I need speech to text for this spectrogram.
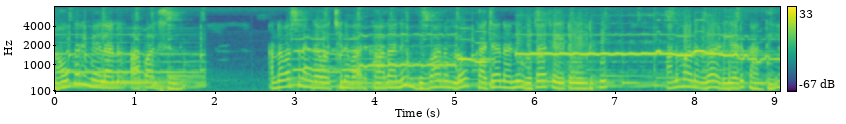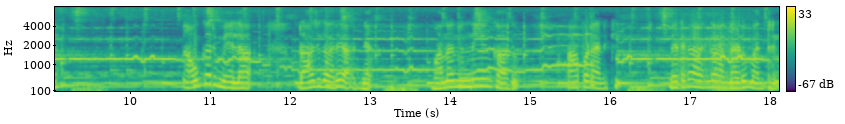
నౌకరి మేళాను ఆపాల్సింది. అనవసరంగా వచ్చిన వారి కాలాన్ని దివాణంలో ఖజానాన్ని వృధా చేయటం ఎందుకు? అనుమానంగా అడిగాడు కాంతయ్య. నౌకరి మేళ రాజుగారి ఆజ్ఞ. మన నిర్ణయం కాదు. ఆపడానికి. వెటకారంగా అన్నాడు మంత్రి.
